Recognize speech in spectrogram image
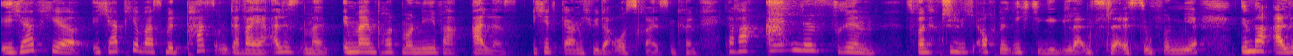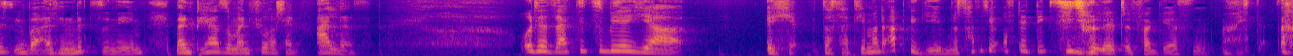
ich habe hier, ich hier was mit Pass und da war ja alles in meinem, in meinem Portemonnaie war alles. Ich hätte gar nicht wieder ausreißen können. Da war alles drin. Es war natürlich auch eine richtige Glanzleistung von mir, immer alles überall hin mitzunehmen. Mein Perso, mein Führerschein, alles. Und dann sagt sie zu mir, ja, ich, das hat jemand abgegeben. Das haben sie auf der Dixie-Toilette vergessen. Ich dachte,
